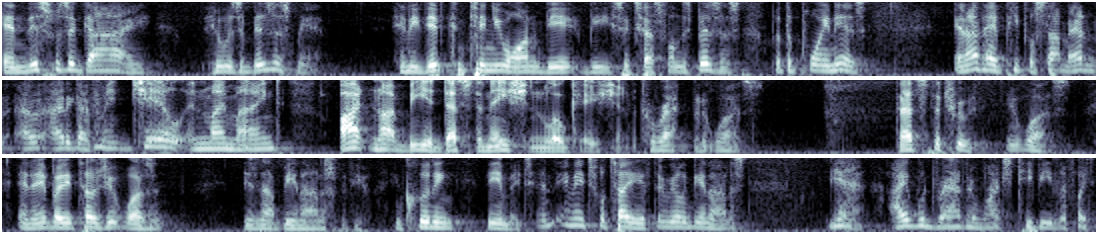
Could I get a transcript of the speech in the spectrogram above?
and this was a guy who was a businessman, and he did continue on and be be successful in his business. But the point is, and I've had people stop me. I had, a guy. I mean, jail, in my mind, ought not be a destination location. Correct, but it was. That's the truth. It was. And anybody that tells you it wasn't is not being honest with you, including the inmates. And inmates will tell you if they're really being honest. Yeah, I would rather watch TV lift weights.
